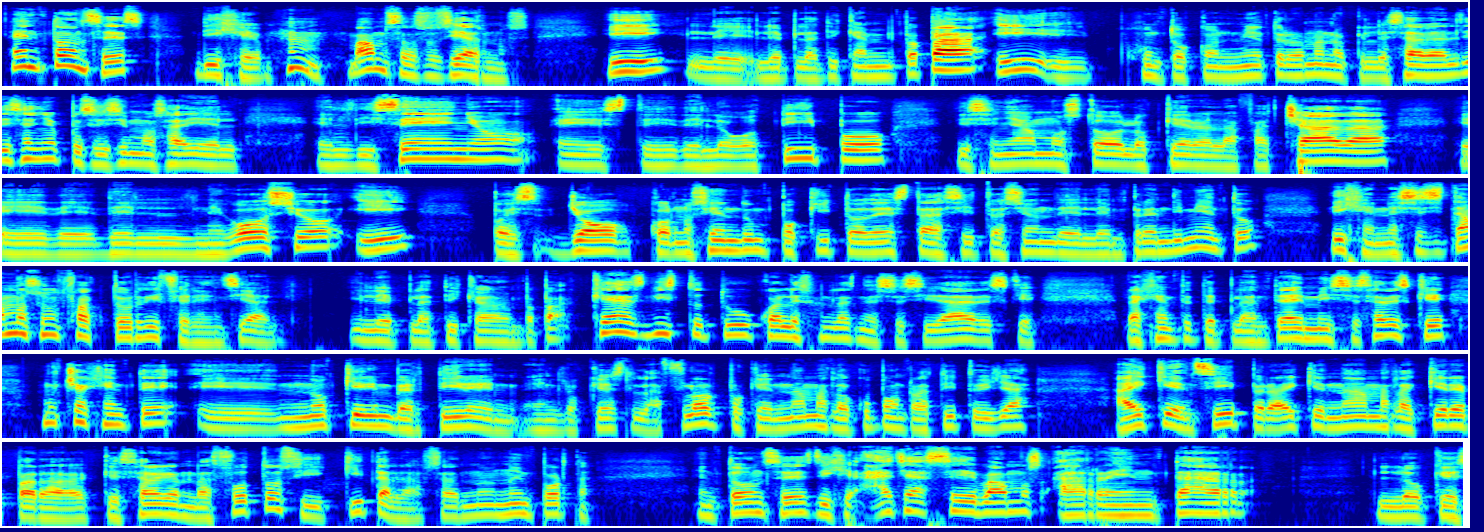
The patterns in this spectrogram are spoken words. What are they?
Entonces dije, hmm, vamos a asociarnos y le, le platicé a mi papá y, junto con mi otro hermano que le sabe al diseño pues hicimos ahí el, el diseño este del logotipo diseñamos todo lo que era la fachada eh, del negocio y pues yo conociendo un poquito de esta situación del emprendimiento dije necesitamos un factor diferencial y le platicaba a mi papá, ¿qué has visto tú? ¿Cuáles son las necesidades que la gente te plantea? Y me dice, ¿sabes qué? Mucha gente eh, no quiere invertir en, en, lo que es la flor porque nada más la ocupa un ratito y ya. Hay quien sí, pero hay quien nada más la quiere para que salgan las fotos y quítala, o sea, no, no importa. Entonces dije, ah, ya sé, vamos a rentar lo que,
